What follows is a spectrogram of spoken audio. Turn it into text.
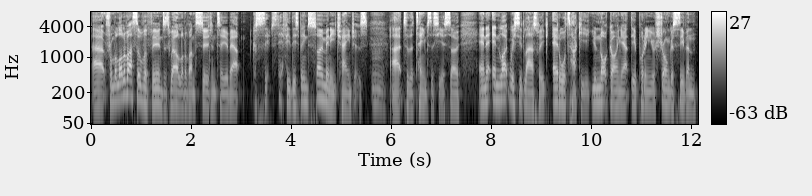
uh, from a lot of our Silver Ferns as well, a lot of uncertainty about because Steffi, there's been so many changes uh, to the teams this year. So, and and like we said last week, at Otaki, you're not going out there putting your strongest seven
